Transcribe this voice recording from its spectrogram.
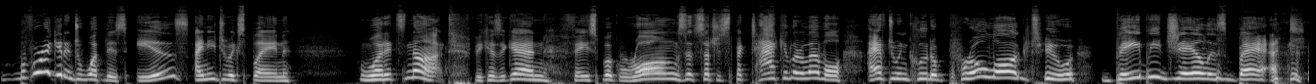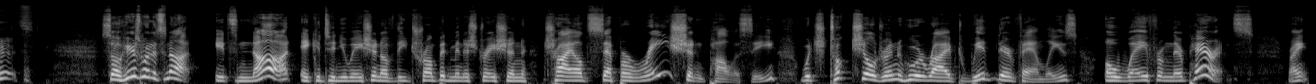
before I get into what this is, I need to explain what it's not. Because again, Facebook wrongs at such a spectacular level, I have to include a prologue to Baby Jail is Bad. so here's what it's not. It's not a continuation of the Trump administration child separation policy, which took children who arrived with their families away from their parents, right?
